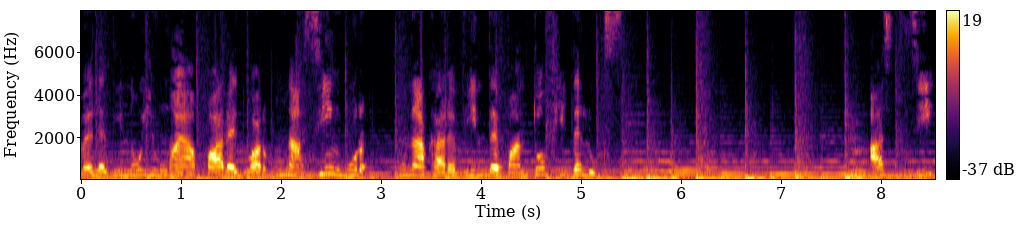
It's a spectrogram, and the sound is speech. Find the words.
mele din noi mai apare doar una singură, una care vinde pantofi de lux. Astăzi,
